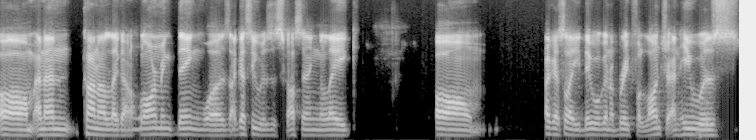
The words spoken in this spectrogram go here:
Um, and then kind of like an alarming thing was, I guess he was discussing like, um, I guess like they were gonna break for lunch, and he was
